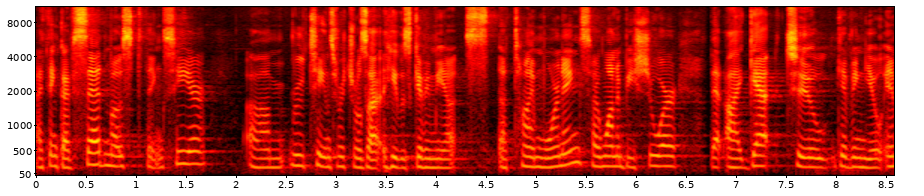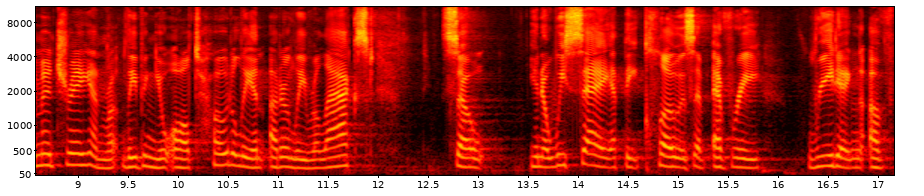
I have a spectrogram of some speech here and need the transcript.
I think I've said most things here um, routines, rituals. he was giving me a, a, time warning, so I want to be sure that I get to giving you imagery and re- leaving you all totally and utterly relaxed. So, you know, we say at the close of every reading of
